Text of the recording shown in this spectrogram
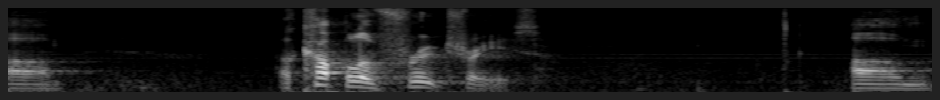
uh, a couple of fruit trees. Um,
